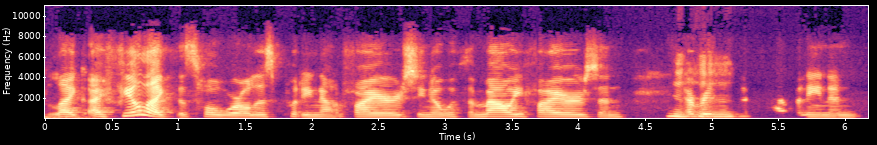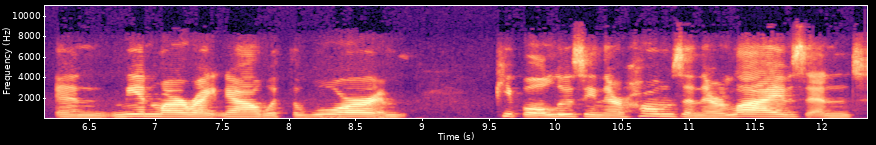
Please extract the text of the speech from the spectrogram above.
like i feel like this whole world is putting out fires you know with the maui fires and mm-hmm. everything that's happening in in myanmar right now with the war and people losing their homes and their lives and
